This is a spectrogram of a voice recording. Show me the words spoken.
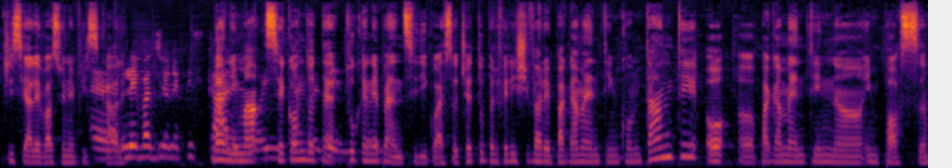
Ci sia l'evasione eh, fiscale. l'evasione fiscale Beni, ma secondo te tu che ne pensi di questo? Cioè tu preferisci fare pagamenti in contanti o eh, pagamenti in, eh, in POS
